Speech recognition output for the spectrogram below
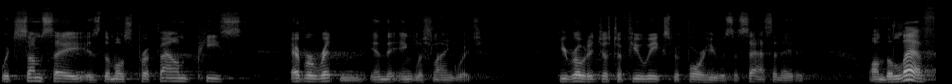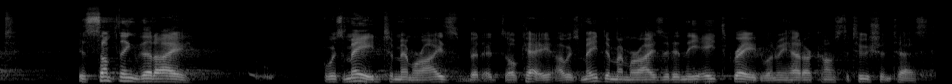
which some say is the most profound piece ever written in the English language. He wrote it just a few weeks before he was assassinated. On the left is something that I was made to memorize, but it's okay. I was made to memorize it in the eighth grade when we had our Constitution test,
